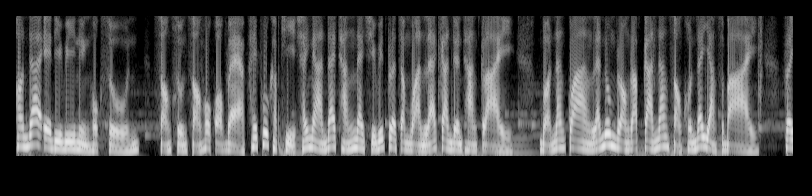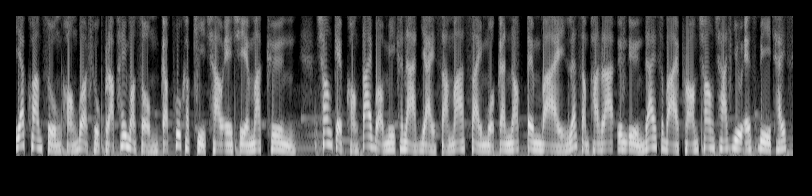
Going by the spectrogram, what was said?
Honda ADV 160 2026 ออกแบบให้ผู้ขับขี่ใช้งานได้ทั้งในชีวิตประจำวันและการเดินทางไกลเบาะนั่งกว้างและนุ่มรองรับการนั่งสองคนได้อย่างสบาย ระยะความสูงของเบาะถูกปรับให้เหมาะสมกับผู้ขับขี่ชาวเอเชียมากขึ้น ช่องเก็บของใต้เบาะมีขนาดใหญ่สามารถใส่หมวกกันน็อกเต็มใบ และสัมภาระอื่น ๆ ได้สบายพร้อมช่องชาร์จ USB Type C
